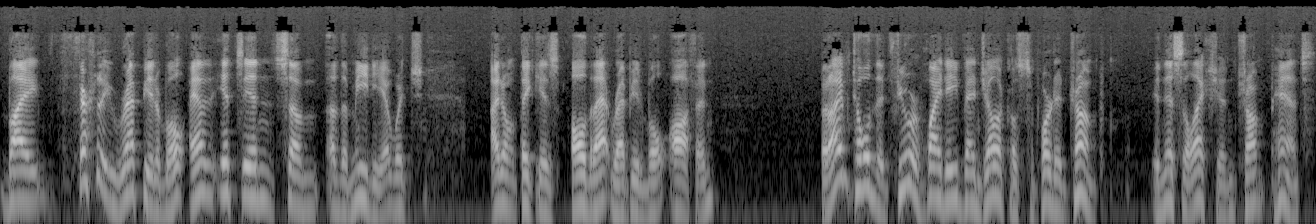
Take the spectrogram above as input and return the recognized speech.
by fairly reputable, and it's in some of the media, which I don't think is all that reputable often, but I'm told that fewer white evangelicals supported Trump in this election, Trump Pence,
